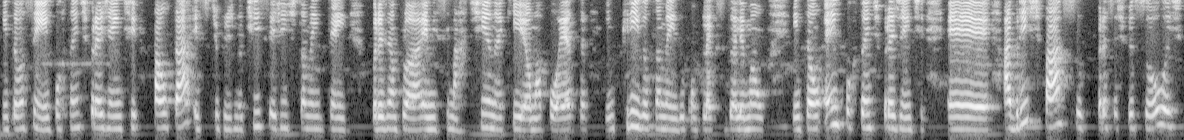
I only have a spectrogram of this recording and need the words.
Então, assim, é importante para a gente pautar esse tipo de notícia. A gente também tem, por exemplo, a MC Martina, que é uma poeta incrível também do Complexo do Alemão. Então, é importante para a gente é, abrir espaço para essas pessoas,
